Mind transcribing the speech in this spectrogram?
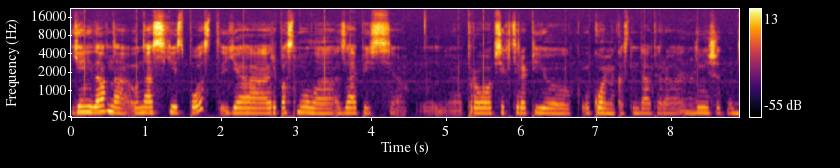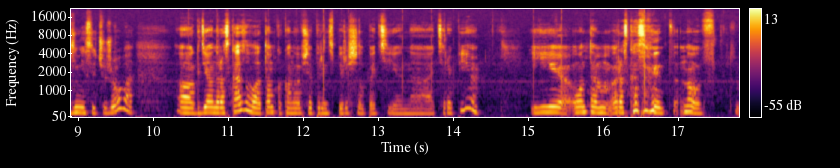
я недавно, у нас есть пост, я репостнула запись э, про психотерапию у комика, стендапера mm-hmm. Дениса, Дениса Чужого, э, где он рассказывал о том, как он вообще, в принципе, решил пойти на терапию. И он там рассказывает, ну, в,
